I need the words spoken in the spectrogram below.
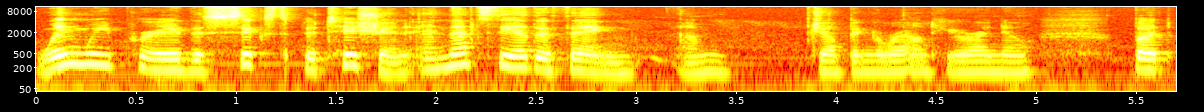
when we pray the sixth petition, and that's the other thing, I'm jumping around here, I know, but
